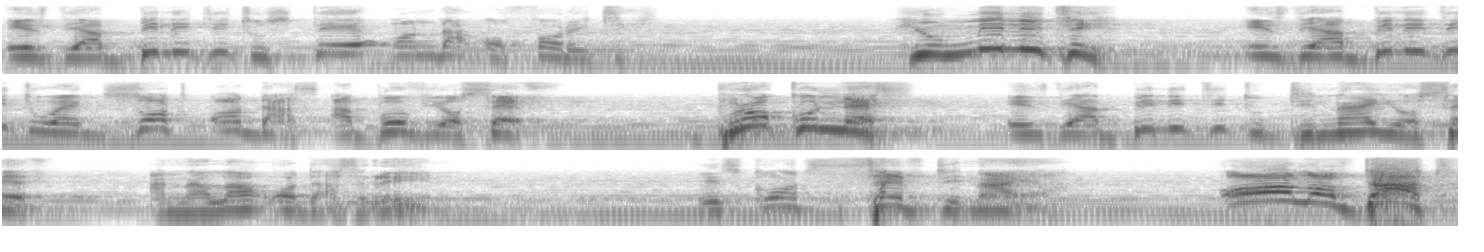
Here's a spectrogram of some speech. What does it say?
is the ability to stay under authority. Humility is the ability to exhort others above yourself. Brokenness is the ability to deny yourself and allow others reign. It's called self-denial. All of that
